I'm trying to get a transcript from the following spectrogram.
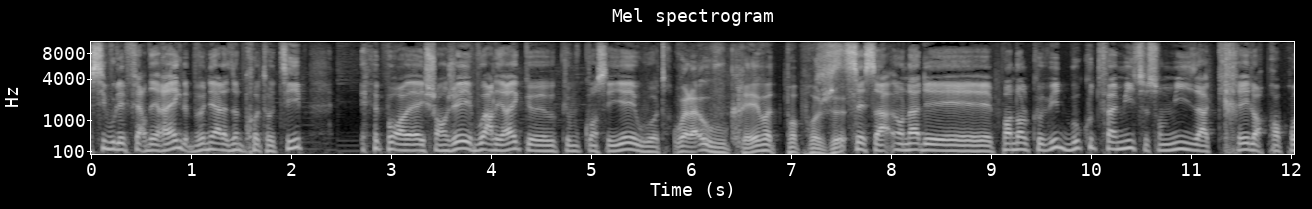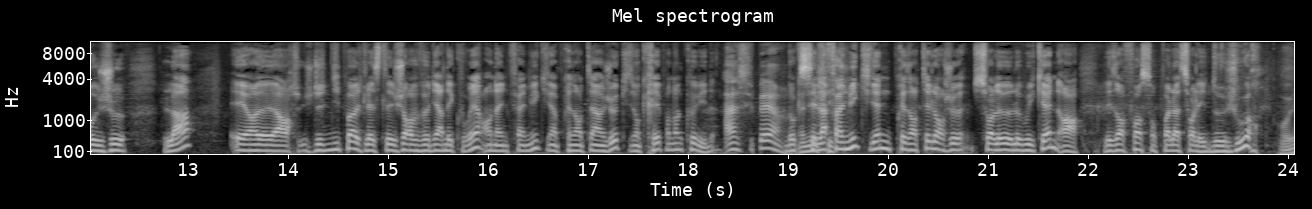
si vous voulez faire des règles, venez à la zone prototype pour euh, échanger et voir les règles que, que vous conseillez ou autres. Voilà, où vous créez votre propre jeu. C'est ça. On a des pendant le Covid, beaucoup de familles se sont mises à créer leur propre jeu là. Et euh, alors, je ne dis pas, je laisse les gens venir découvrir. On a une famille qui vient présenter un jeu qu'ils ont créé pendant le Covid. Ah, super. Donc c'est la famille qui vient de présenter leur jeu sur le, le week-end. Alors les enfants sont pas là sur les deux jours. Oui.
